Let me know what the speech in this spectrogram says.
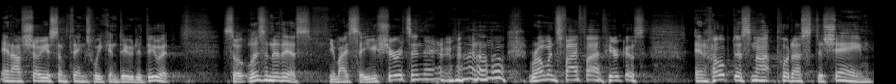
And I'll show you some things we can do to do it. So listen to this. You might say, You sure it's in there? I don't know. Romans 5 5, here it goes. And hope does not put us to shame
